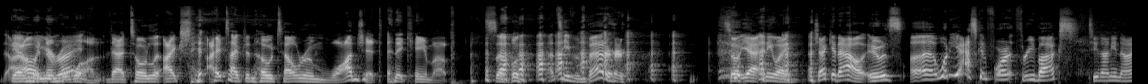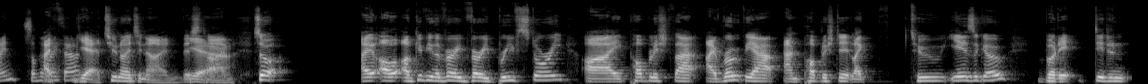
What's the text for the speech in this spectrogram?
then oh, you're number right. one. That totally. I Actually, I typed in hotel room widget and it came up. So that's even better. So yeah. Anyway, check it out. It was. Uh, what are you asking for it? Three bucks, two ninety nine, something like that. Yeah, two ninety nine this Yeah. time. So. I, I'll, I'll give you the very, very brief story. I published that. I wrote the app and published it like two years ago, but it didn't.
